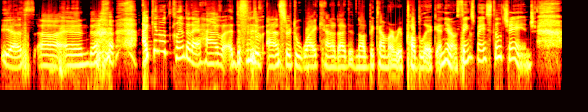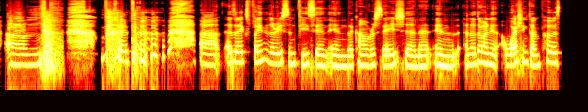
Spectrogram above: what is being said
yes, uh, and uh, I cannot claim that I have a definitive answer to why Canada did not become a republic, and you know things may still change. Um, but uh, as I explained in a recent piece in in the conversation, and in another one in Washington Post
